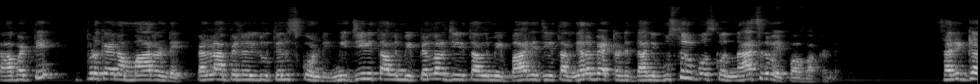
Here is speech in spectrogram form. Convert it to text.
కాబట్టి ఇప్పటికైనా మారండి. పెళ్ళాం పిల్లలు తెలుసుకోండి. మీ జీవితాలను మీ పిల్లల జీవితాలను మీ భార్య జీవితాలు నిలబెట్టండి. దాన్ని ఉసురు పోసుకొని నాశనం అయిపోబాకండి సరిగ్గా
